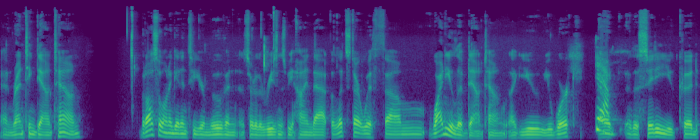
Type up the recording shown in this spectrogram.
and renting downtown but also want to get into your move and, and, sort of the reasons behind that. But let's start with um, why do you live downtown? Like you, you work yeah. out of the city. You could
